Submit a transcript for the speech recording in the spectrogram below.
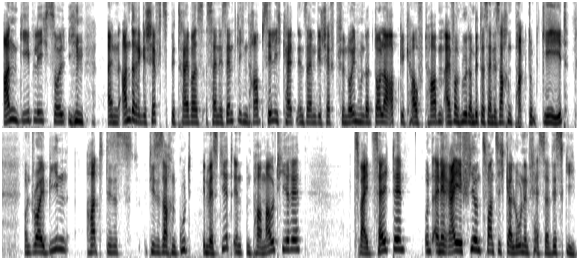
Angeblich soll ihm ein anderer Geschäftsbetreiber seine sämtlichen Habseligkeiten in seinem Geschäft für 900 Dollar abgekauft haben, einfach nur damit er seine Sachen packt und geht. Und Roy Bean hat dieses, diese Sachen gut investiert in ein paar Maultiere, zwei Zelte und eine Reihe 24 Gallonenfässer Whisky.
